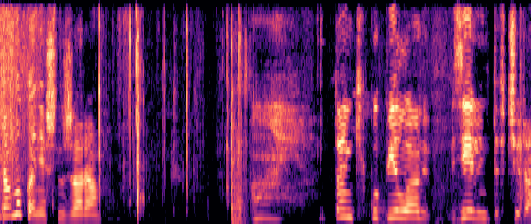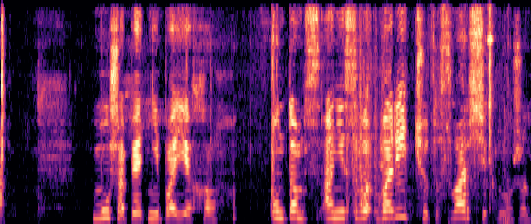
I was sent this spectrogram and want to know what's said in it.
Давно, конечно, жара. Ай, Таньке купила зелень-то вчера. Муж опять не поехал. Он там, они варить что-то, сварщик нужен.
